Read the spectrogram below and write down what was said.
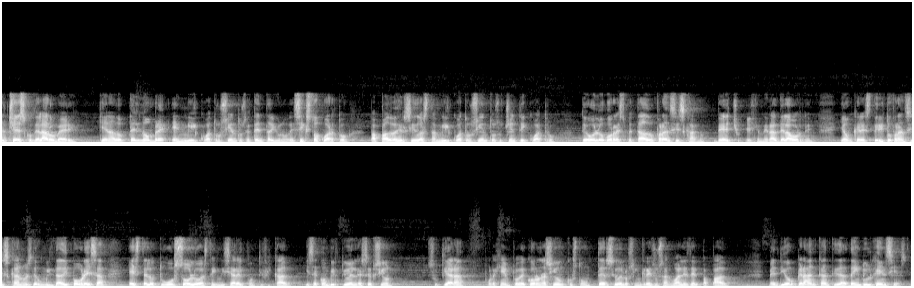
Francesco de Rovere, quien adopta el nombre en 1471 de Sixto IV, papado ejercido hasta 1484, teólogo respetado franciscano, de hecho el general de la orden, y aunque el espíritu franciscano es de humildad y pobreza, éste lo tuvo solo hasta iniciar el pontificado y se convirtió en la excepción. Su tiara, por ejemplo, de coronación costó un tercio de los ingresos anuales del papado. Vendió gran cantidad de indulgencias,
